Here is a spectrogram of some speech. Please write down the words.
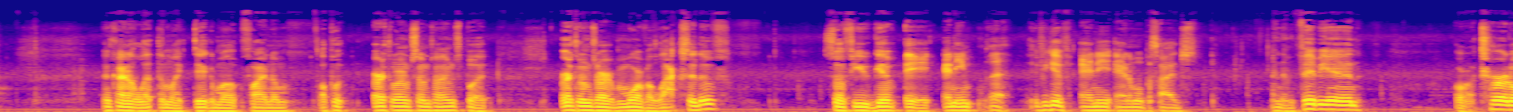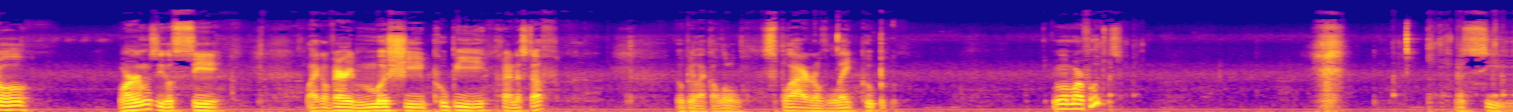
and kind of let them, like, dig them up, find them. I'll put earthworms sometimes, but earthworms are more of a laxative. So if you give a any eh, if you give any animal besides an amphibian or a turtle worms, you'll see like a very mushy, poopy kind of stuff. It'll be like a little splatter of lake poop. You want more foods? Let's see.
